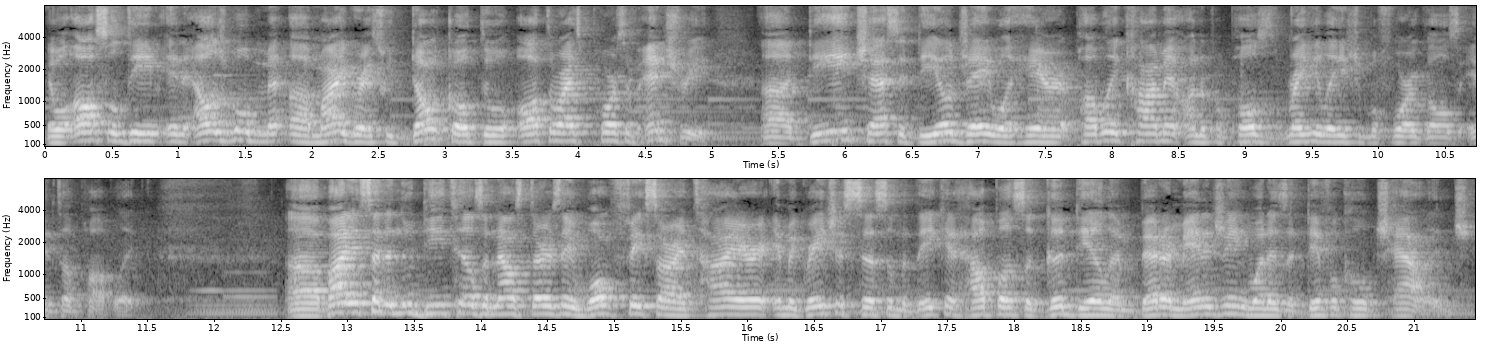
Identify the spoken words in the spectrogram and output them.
It will also deem ineligible uh, migrants who don't go through authorized ports of entry. Uh, DHS and DOJ will hear public comment on the proposed regulation before it goes into public. Uh, Biden said the new details announced Thursday won't fix our entire immigration system, but they can help us a good deal in better managing what is a difficult challenge.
